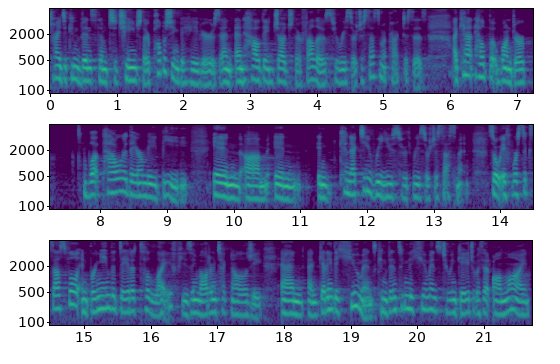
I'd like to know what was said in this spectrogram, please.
trying to convince them to change their publishing behaviors and, and how they judge their fellows through research assessment practices, I can't help but wonder what power there may be in, um, in, in connecting reuse with research assessment. So if we're successful in bringing the data to life using modern technology and, and getting the humans, convincing the humans to engage with it online,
